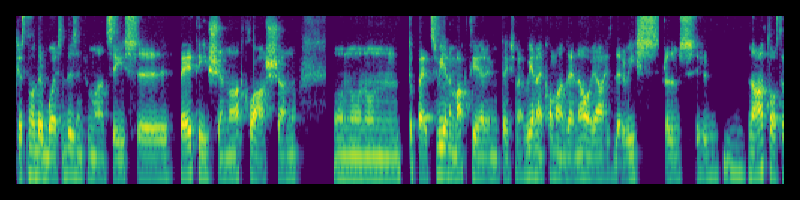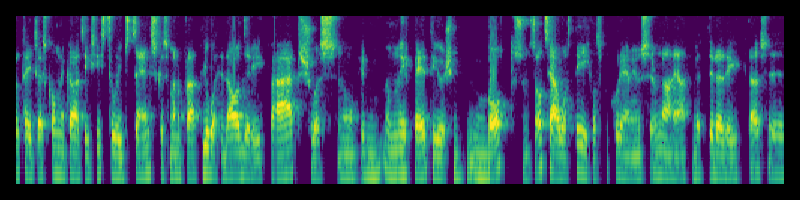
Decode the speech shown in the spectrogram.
kas nodarbojas ar dezinformācijas e, pētīšanu, atklāšanu. Un, un, un tāpēc vienam aktierim, teiksim, vienai komandai nav jāizdara viss. Protams, ir NATO strateģiskās komunikācijas izcelības centrs, kas, manuprāt, ļoti daudz arī pēta šos, nu, ir, un ir pētījuši botus un sociālos tīklus, par kuriem jūs runājāt, bet ir arī tās eh,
